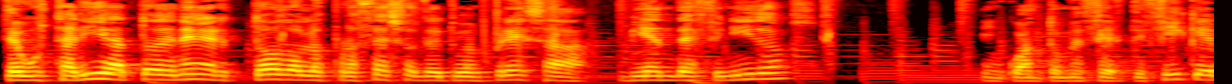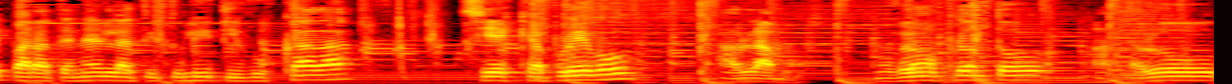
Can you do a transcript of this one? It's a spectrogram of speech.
¿Te gustaría tener todos los procesos de tu empresa bien definidos? En cuanto me certifique para tener la titulitis buscada, si es que apruebo, hablamos. Nos vemos pronto. Hasta luego.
